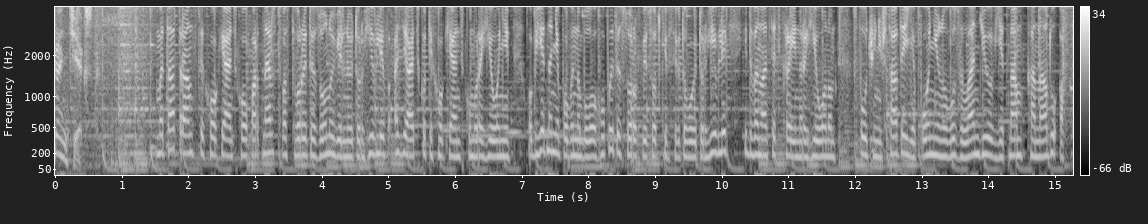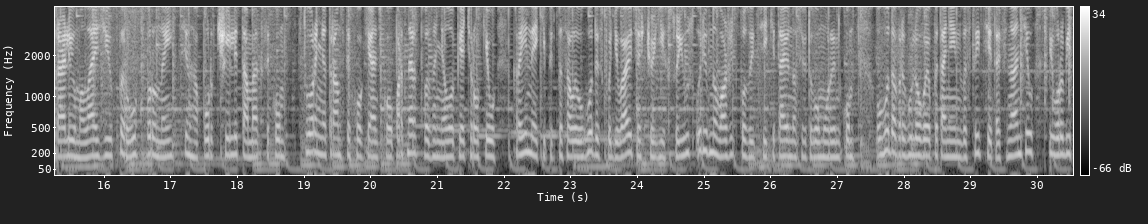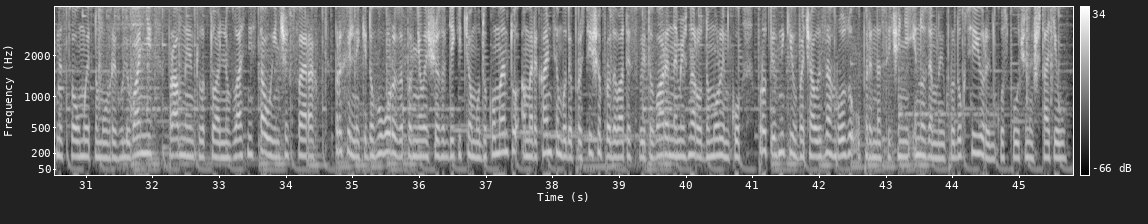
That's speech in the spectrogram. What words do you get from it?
Контекст. Мета транстихоокеанського партнерства створити зону вільної торгівлі в азіатсько-тихоокеанському регіоні. Об'єднання повинно було охопити 40% світової торгівлі і 12 країн регіону: Сполучені Штати, Японію, Нову Зеландію, В'єтнам, Канаду, Австралію, Малайзію, Перу, Бруней, Сінгапур, Чилі та Мексику. Створення транстихоокеанського партнерства зайняло 5 років. Країни, які підписали угоди, сподіваються, що їх союз урівноважить позиції Китаю на світовому ринку. Угода врегульовує питання інвестицій та фінансів, співробітництва у митному врегулюванні, прав на інтелектуальну власність та у інших сферах. Прихильники договору запевнили, що завдяки цьому документу американцям буде простіше продавати свої товари на міжнародному ринку. Противники вбачали загрозу у перенасиченні іноземною продукцією ринку Сполучених Штатів.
